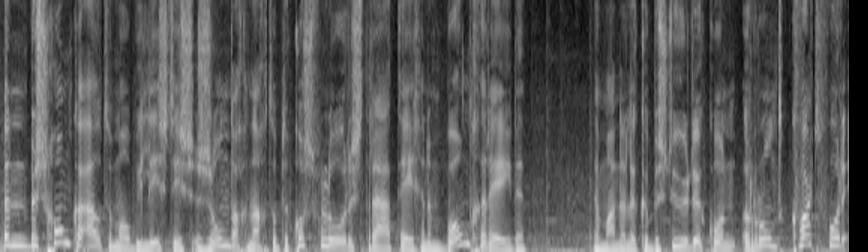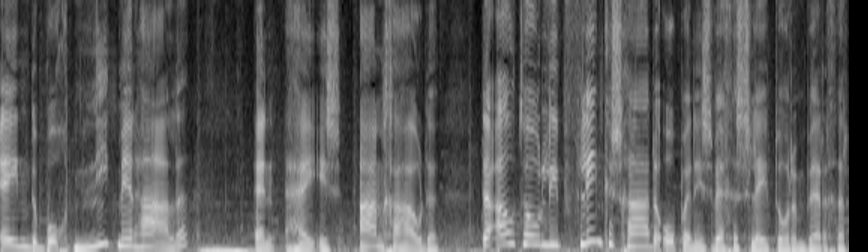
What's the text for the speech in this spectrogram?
Een beschonken automobilist is zondagnacht op de Kostverlorenstraat tegen een boom gereden. De mannelijke bestuurder kon rond kwart voor één de bocht niet meer halen... en hij is aangehouden. De auto liep flinke schade op en is weggesleept door een berger.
